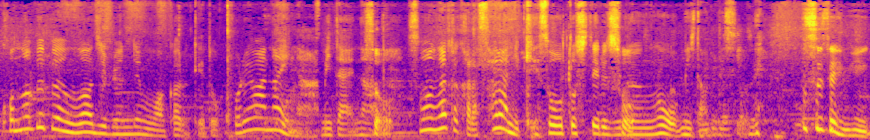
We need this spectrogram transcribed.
この部分は自分でもわかるけどこれはないなみたいなその中からさらに消そうとしてる自分を見たんですよね。すでに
